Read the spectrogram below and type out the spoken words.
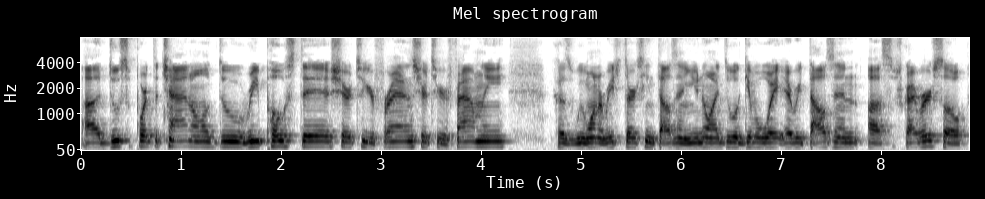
uh, do support the channel, do repost it, share it to your friends, share it to your family because we want to reach 13,000. You know, I do a giveaway every thousand uh, subscribers, so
